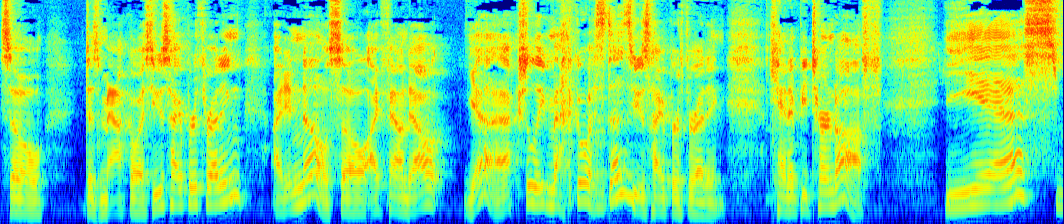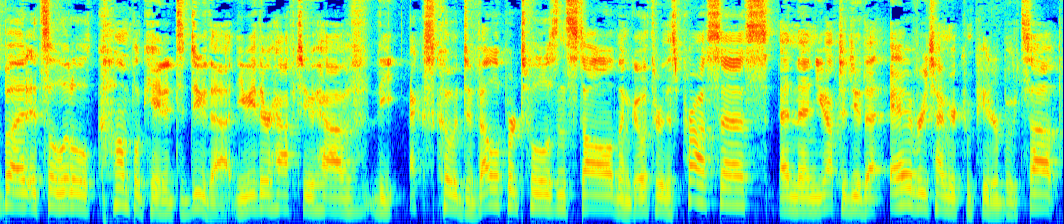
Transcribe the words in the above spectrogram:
So does Mac OS use hyperthreading? I didn't know. So I found out, yeah, actually Mac OS does use hyperthreading. Can it be turned off? Yes, but it's a little complicated to do that. You either have to have the Xcode developer tools installed and go through this process, and then you have to do that every time your computer boots up,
